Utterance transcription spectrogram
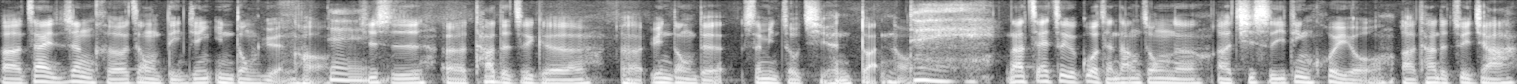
呃，在任何这种顶尖运动员哈，对，其实呃，他的这个呃运动的生命周期很短哦。对。那在这个过程当中呢，呃，其实一定会有呃他的最佳。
